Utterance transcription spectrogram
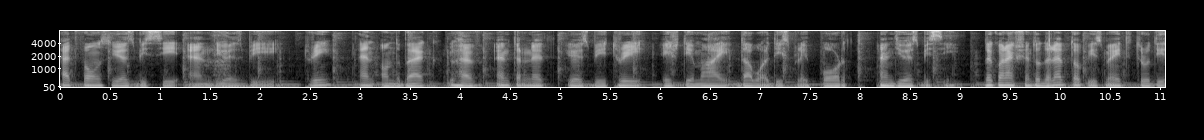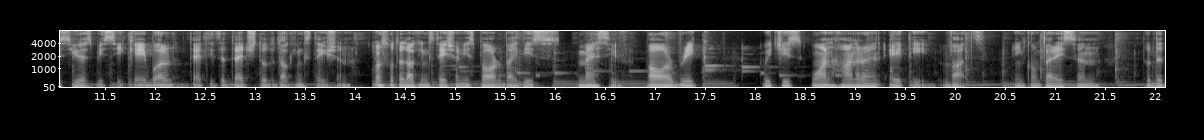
headphones USB-C and USB 3 and on the back you have Ethernet, USB 3, HDMI, double display port and USB-C. The connection to the laptop is made through this USB-C cable that is attached to the docking station. Also the docking station is powered by this massive power brick which is 180 watts in comparison to the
